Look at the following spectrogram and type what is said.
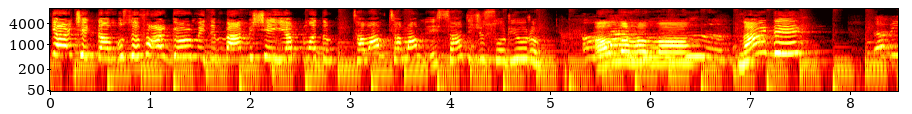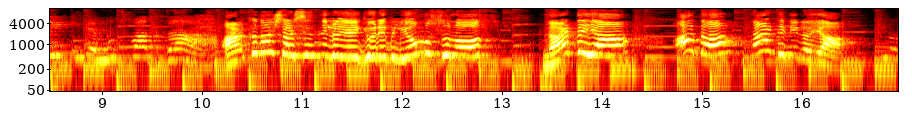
gerçekten bu sefer görmedim. Ben bir şey yapmadım. Tamam tamam e, sadece soruyorum. Aa, ben Allah Allah. gördüm. Nerede? Tabii ki de mutfakta. Arkadaşlar siz Nilo'ya'yı görebiliyor musunuz? Nerede ya? Ada nerede Nilo'ya? Yok.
